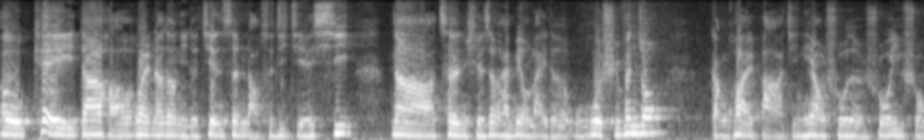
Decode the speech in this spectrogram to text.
OK，大家好，欢迎来到你的健身老司机杰西。那趁学生还没有来的五或十分钟，赶快把今天要说的说一说。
